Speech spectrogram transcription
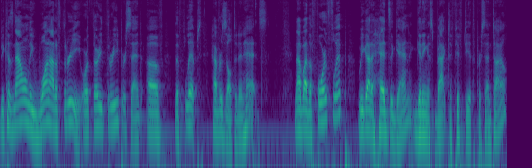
because now only one out of three, or 33% of the flips, have resulted in heads. Now by the fourth flip, we got a heads again, getting us back to 50th percentile.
